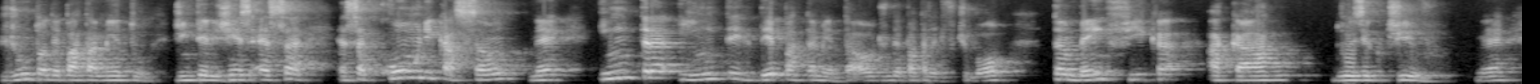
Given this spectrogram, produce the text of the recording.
junto ao departamento de inteligência, essa, essa comunicação né, intra e interdepartamental de um departamento de futebol também fica a cargo do executivo. Né?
